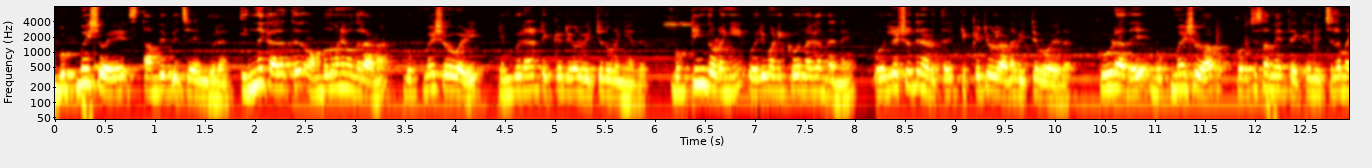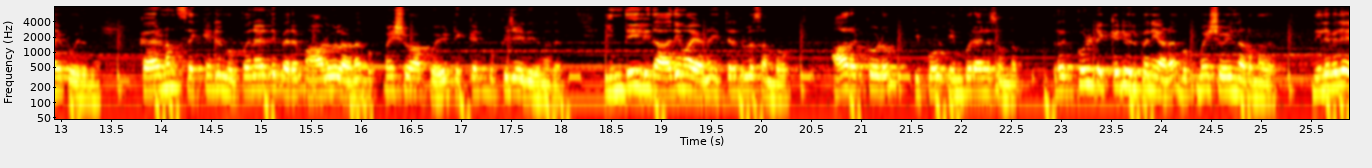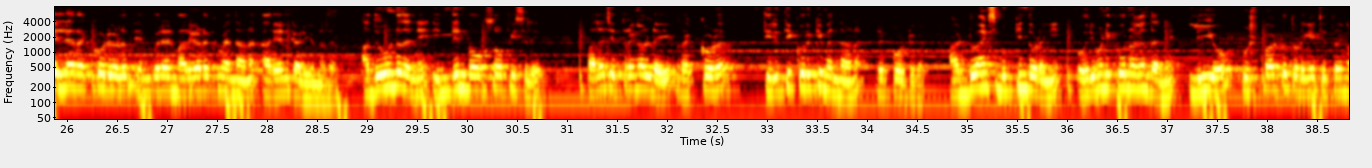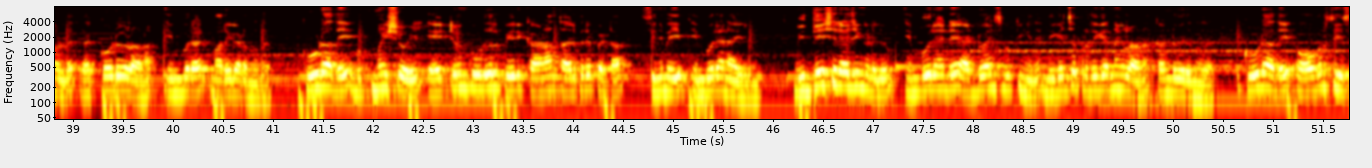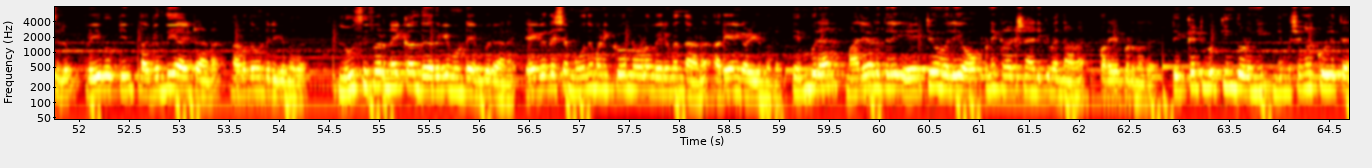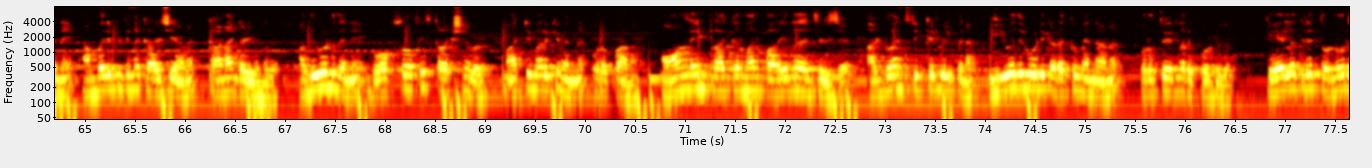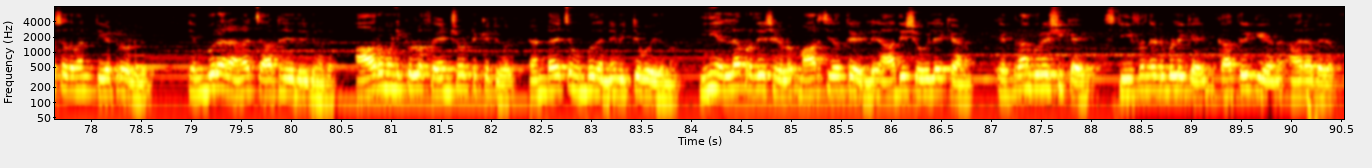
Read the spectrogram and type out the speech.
Book my ഷോയെ സ്തംഭിപ്പിച്ച എമ്പുരാൻ. ഇന്ന് കാലത്ത് ഒമ്പത് മണി മുതലാണ് ബുക്ക് മൈ ഷോ വഴി എമ്പുരാൻ ടിക്കറ്റുകൾ വിറ്റു തുടങ്ങിയത്. ബുക്കിംഗ് തുടങ്ങി ഒരു മണിക്കൂറിനകം തന്നെ ഒരു ലക്ഷത്തിനടുത്ത് ടിക്കറ്റുകളാണ് വിറ്റുപോയത് കൂടാതെ ബുക്ക് മൈ ഷോ ആപ്പ് കുറച്ച് സമയത്തേക്ക് നിശ്ചലമായി പോയിരുന്നു. കാരണം സെക്കൻഡിൽ മുപ്പതിനായിരത്തി പരം ആളുകളാണ് ബുക്ക് മൈ ഷോ ആപ്പ് വഴി ടിക്കറ്റ് ബുക്ക് ചെയ്തിരുന്നത്. ഇന്ത്യയിൽ ഇതാദ്യമായാണ് ഇത്തരത്തിലുള്ള സംഭവം. ആ റെക്കോർഡും ഇപ്പോൾ എമ്പുരാന് സ്വന്തം. റെക്കോർഡ് ടിക്കറ്റ് വിൽപ്പനയാണ് ബുക്ക് മൈ ഷോയിൽ നടന്നത്. നിലവിലെ എല്ലാ റെക്കോർഡുകളും എമ്പുരാൻ മറികടക്കുമെന്നാണ് അറിയാൻ കഴിയുന്നത്. അതുകൊണ്ട് തന്നെ ഇന്ത്യൻ ബോക്സ് ഓഫീസിലെ പല ചിത്രങ്ങളുടെയും റെക്കോർഡ് തിരുത്തിക്കുറിക്കുമെന്നാണ് റിപ്പോർട്ടുകൾ. അഡ്വാൻസ് ബുക്കിംഗ് തുടങ്ങി ഒരു മണിക്കൂറിനകം തന്നെ ലിയോ പുഷ്പാട്ടു തുടങ്ങിയ ചിത്രങ്ങളുടെ റെക്കോർഡുകളാണ് എമ്പുരാൻ മറികടന്നത്. കൂടാതെ ബുക്ക് മൈ ഷോയിൽ ഏറ്റവും കൂടുതൽ പേര് കാണാൻ താല്പര്യപ്പെട്ട സിനിമയും എമ്പുരാനായിരുന്നു. വിദേശ രാജ്യങ്ങളിലും എംബുരാന്റെ അഡ്വാൻസ് ബുക്കിങ്ങിന് മികച്ച പ്രതികരണങ്ങളാണ് കണ്ടുവരുന്നത്. കൂടാതെ ഓവർസീസിലും പ്രീ ബുക്കിംഗ് തകൃതിയായിട്ടാണ് നടന്നുകൊണ്ടിരിക്കുന്നത്. ലൂസിഫറിനേക്കാൾ ദൈർഘ്യമുണ്ട് എംപുരാന്. ഏകദേശം മൂന്ന് മണിക്കൂറിനോളം വരുമെന്നാണ് അറിയാൻ കഴിയുന്നത്. എംപുരാൻ മലയാളത്തിലെ ഏറ്റവും വലിയ ഓപ്പണിംഗ് കളക്ഷൻ ആയിരിക്കുമെന്നാണ് പറയപ്പെടുന്നത്. ടിക്കറ്റ് ബുക്കിംഗ് തുടങ്ങി നിമിഷങ്ങൾക്കുള്ളിൽ തന്നെ അമ്പരിപ്പിക്കുന്ന കാഴ്ചയാണ് കാണാൻ കഴിയുന്നത്. അതുകൊണ്ട് തന്നെ ബോക്സ് ഓഫീസ് കളക്ഷനുകൾ മാറ്റിമറിക്കുമെന്ന് ഉറപ്പാണ്. ഓൺലൈൻ ട്രാക്കർമാർ പറയുന്നതനുസരിച്ച് അഡ്വാൻസ് ടിക്കറ്റ് വിൽപ്പന ഇരുപത് കോടി കടക്കുമെന്നാണ് പുറത്തുവരുന്ന റിപ്പോർട്ടുകൾ. കേരളത്തിലെ തൊണ്ണൂറ് ശതമാനം തിയേറ്ററുകളിലും എമ്പുരാനാണ് ചാർട്ട് ചെയ്തിരിക്കുന്നത്. ആറു മണിക്കുള്ള ഫാൻ ഷോ ടിക്കറ്റുകൾ രണ്ടാഴ്ച മുമ്പ് തന്നെ വിറ്റുപോയിരുന്നു. ഇനി എല്ലാ പ്രതീക്ഷകളും മാർച്ച് ഇരുപത്തി ഏഴിലെ ആദ്യ ഷോയിലേക്കാണ്. എബ്രാം ഖുറേഷിക്കായും സ്റ്റീഫൻ നെടുമ്പള്ളിക്കായും കാത്തിരിക്കുകയാണ് ആരാധകർ.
